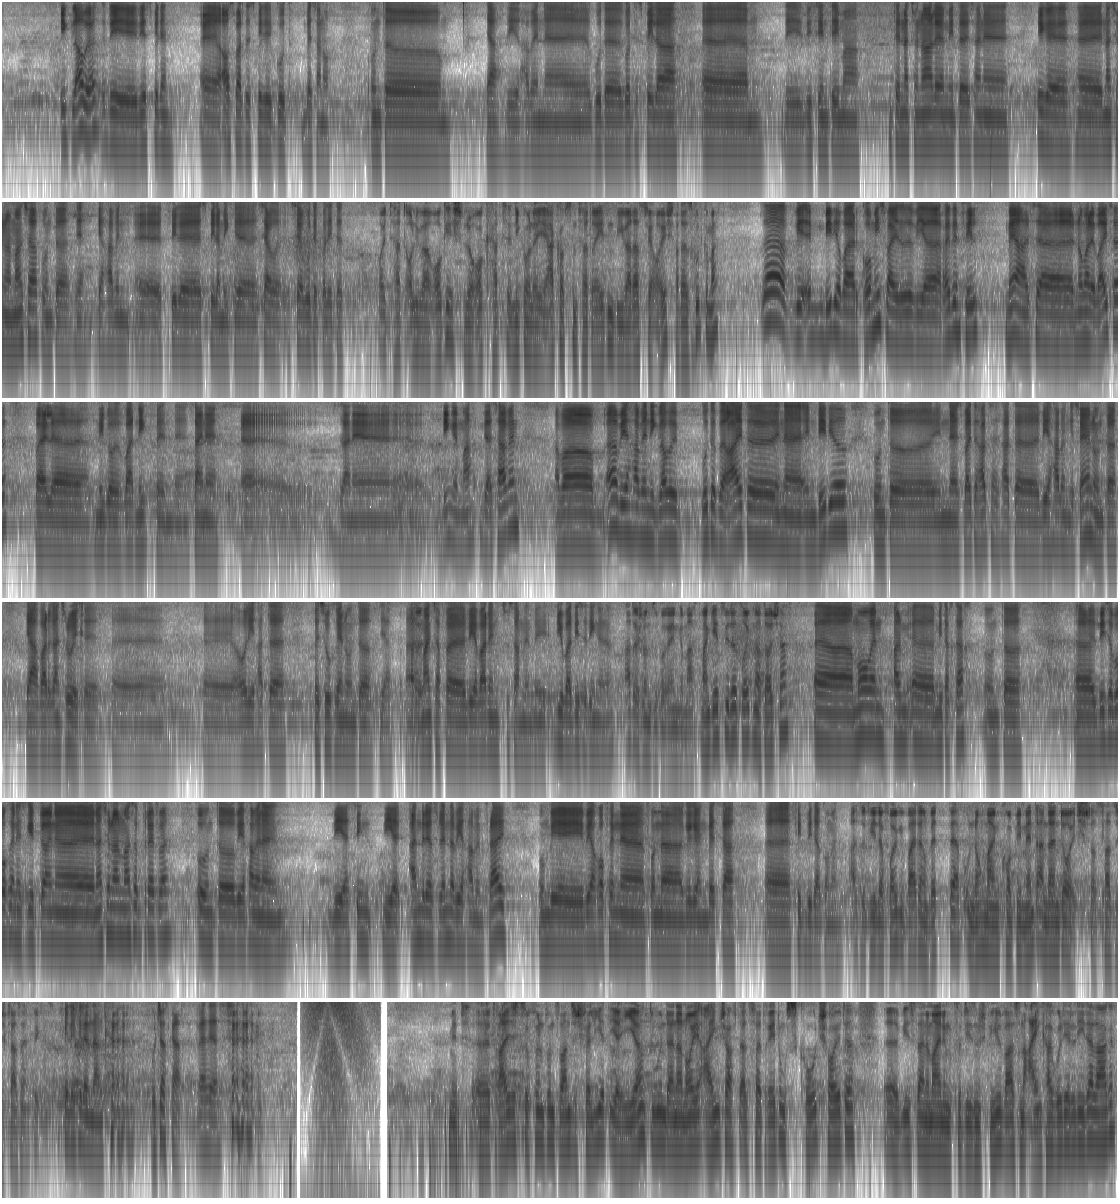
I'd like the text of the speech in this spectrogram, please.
ich glaube, die, die spielen äh, Auswärtsspiele gut, besser noch. Und äh, ja, die haben äh, gute, gute Spieler, äh, die, die sind immer internationale mit äh, seiner äh, Nationalmannschaft und äh, ja, wir haben viele Spieler mit sehr, sehr guter Qualität. Heute hat Oliver Roggisch, der Rock hat Nikolai Jakobsen vertreten. Wie war das für euch? Hat er das gut gemacht? Ja, wir, Im Video war komisch, weil wir reden viel mehr als äh, normalerweise, weil äh, Nico war nicht, wenn äh, seine, äh, seine Dinge machen, sagen. Aber wir haben, ich glaube, gute Bereite in, äh, in Video und äh, in der zweiten Halbzeit hat wir haben gesehen und ja, war ganz ruhig. Oli hat versuchen und äh, ja, äh, Mannschaft, äh, wir waren zusammen über diese Dinge. Ne? Hat er schon souverän gemacht. Wann geht es wieder zurück nach Deutschland? Äh, morgen äh, Mittagstag und äh, äh, diese Woche es gibt eine Nationalmannschaft-Treffen und wir haben ein, wir sind die anderen Länder, wir haben frei und wir, wir hoffen von gegen Bester fit wiederkommen. Also viel Erfolg im weiteren Wettbewerb und nochmal ein Kompliment an dein Deutsch. Das hat sich klasse entwickelt. Vielen, vielen Dank. Muchas gracias. Gracias. Mit äh, 30 zu 25 verliert ihr hier. Du in deiner neuen Eigenschaft als Vertretungscoach heute. Äh, wie ist deine Meinung zu diesem Spiel? War es eine einkalkulierte Niederlage?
